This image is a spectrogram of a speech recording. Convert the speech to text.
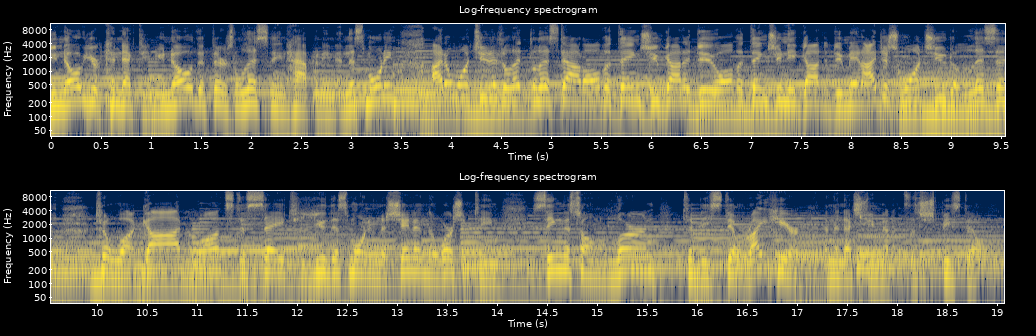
you know you're connecting. You know that there's listening happening. And this morning, I don't want you to list out all the things you've got to do, all the things you need God to do. Man, I just want you to listen to what God wants to say to you this morning. The Shannon and the worship team sing the song, Learn to Be Still, right here in the next few minutes. Let's just be still.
